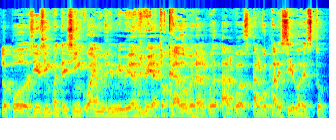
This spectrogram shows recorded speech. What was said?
lo puedo decir, 55 años y en mi vida me había tocado ver algo, algo, algo parecido a esto.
